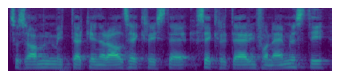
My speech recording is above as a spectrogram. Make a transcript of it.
zusammen mit der Generalsekretärin von Amnesty.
